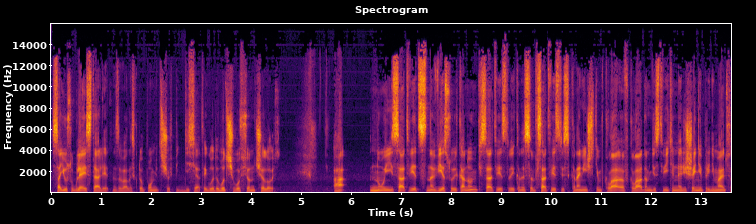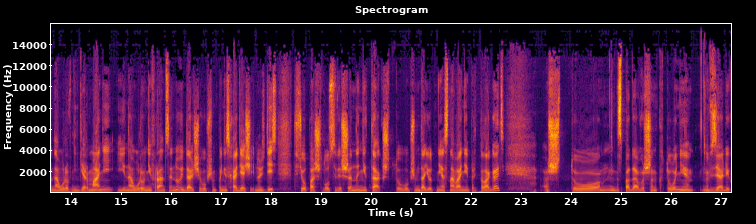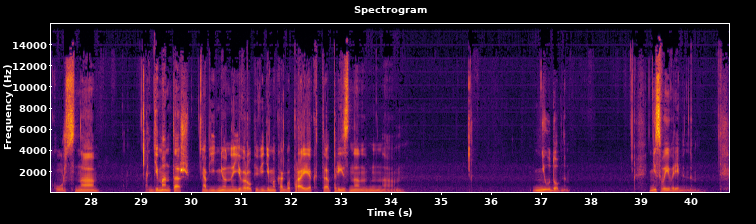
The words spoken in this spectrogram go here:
Союз угля и стали это называлось, кто помнит, еще в 50-е годы. Вот с чего все началось. А ну и, соответственно, весу экономики, в соответствии с экономическим вкладом, действительно решения принимаются на уровне Германии и на уровне Франции. Ну и дальше, в общем, по нисходящей. Но здесь все пошло совершенно не так, что, в общем, дает мне основание предполагать, что господа в Вашингтоне взяли курс на демонтаж Объединенной Европе. Видимо, как бы проект признан неудобным, несвоевременным,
